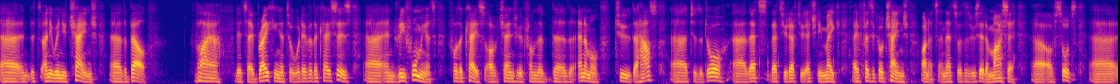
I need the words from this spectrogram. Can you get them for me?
uh, it's only when you change uh, the bell via let's say, breaking it or whatever the case is, uh, and reforming it for the case of changing it from the, the, the animal to the house, uh, to the door. Uh, that's, that's, you'd have to actually make a physical change on it. And that's what, as we said, a maase uh, of sorts. Uh,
